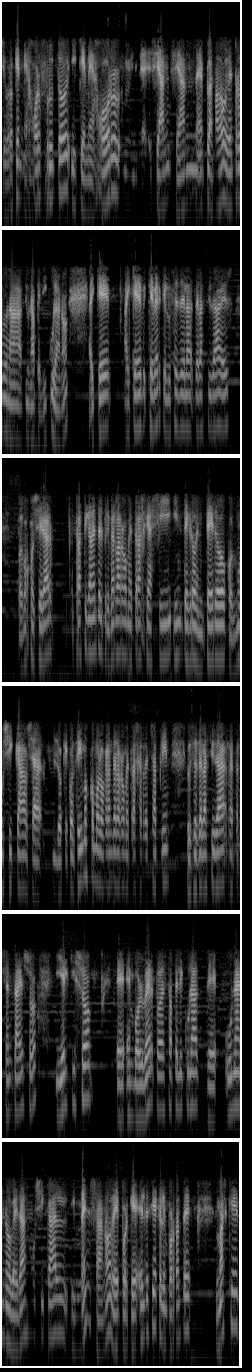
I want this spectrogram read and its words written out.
yo creo que mejor fruto y que mejor mm, se han, se han eh, plasmado dentro de una, de una película, ¿no? Hay que, hay que, que ver que Luces de la, de la Ciudad es, podemos considerar prácticamente el primer largometraje así íntegro, entero, con música, o sea, lo que concebimos como los grandes largometrajes de Chaplin, Luces de la Ciudad, representa eso, y él quiso eh, envolver toda esta película de una novedad musical inmensa, ¿no? De, porque él decía que lo importante, más que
